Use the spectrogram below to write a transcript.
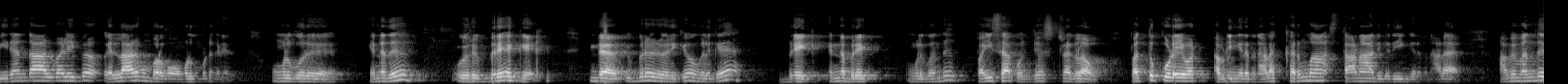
பிறந்தால் வழி எல்லாருக்கும் பிறக்கும். உங்களுக்கு மட்டும் கிடையாது. உங்களுக்கு ஒரு என்னது? ஒரு பிரேக்கு இந்த பிப்ரவரி வரைக்கும் உங்களுக்கு பிரேக் என்ன பிரேக் உங்களுக்கு வந்து பைசா கொஞ்சம் ஸ்ட்ரகிள் ஆகும். பத்துக்குடையவன் அப்படிங்கிறதுனால கர்மா ஸ்தானாதிபதிங்கிறதுனால அவன் வந்து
